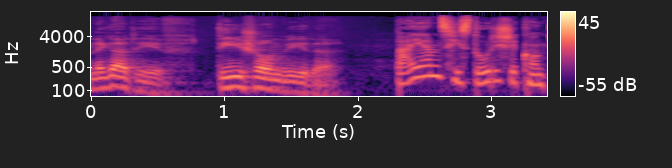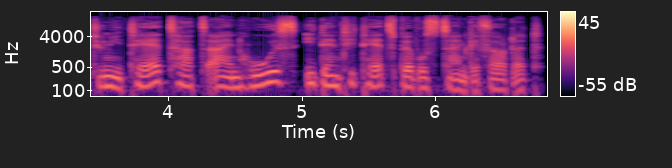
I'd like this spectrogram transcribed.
negativ. Die schon wieder. Bayerns historische Kontinuität hat ein hohes Identitätsbewusstsein gefördert.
